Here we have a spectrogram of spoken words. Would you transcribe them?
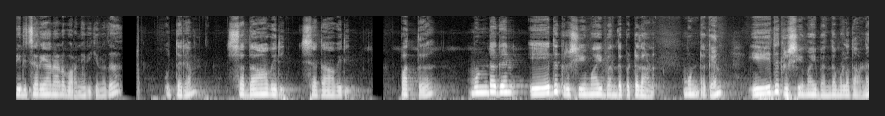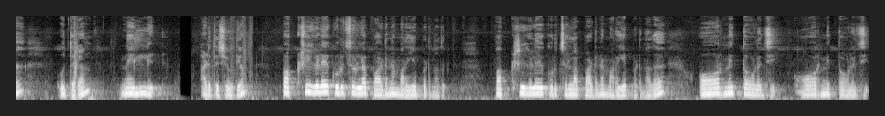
തിരിച്ചറിയാനാണ് പറഞ്ഞിരിക്കുന്നത്. ഉത്തരം ശതാവരി ശതാവരി. പത്ത് മുണ്ടകൻ ഏത് കൃഷിയുമായി ബന്ധപ്പെട്ടതാണ്? മുണ്ടകൻ ഏത് കൃഷിയുമായി ബന്ധമുള്ളതാണ്? ഉത്തരം നെല്ല്. അടുത്ത ചോദ്യം. പക്ഷികളെക്കുറിച്ചുള്ള പഠനം അറിയപ്പെടുന്നത്. പക്ഷികളെക്കുറിച്ചുള്ള പഠനം അറിയപ്പെടുന്നത് ഓർണിത്തോളജി ഓർണിത്തോളജി.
